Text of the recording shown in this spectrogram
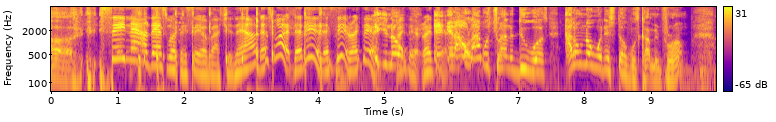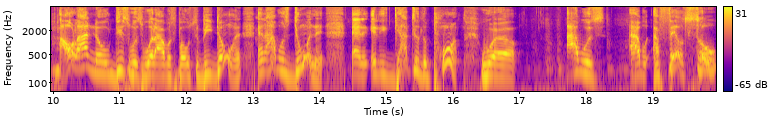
Uh, See now, that's what they say about you. Now that's what that is. That's it right there. you know, right there, right there. And, and all I was trying to do was, I don't know where this stuff was coming from. All I know, this was what I was supposed to be doing, and I was doing it. And it, it got to the point where I was. I, w- I felt so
